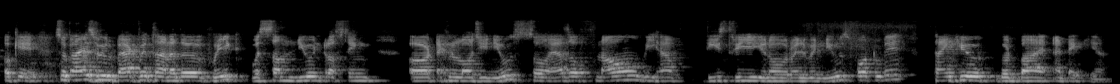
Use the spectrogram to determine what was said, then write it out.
Okay, so guys, we'll back with another week with some new interesting uh, technology news. So as of now, we have these three, you know, relevant news for today. Thank you, goodbye, and take care.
